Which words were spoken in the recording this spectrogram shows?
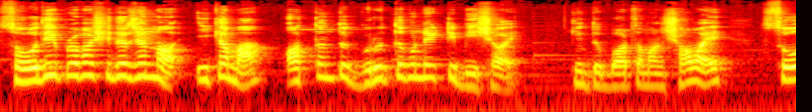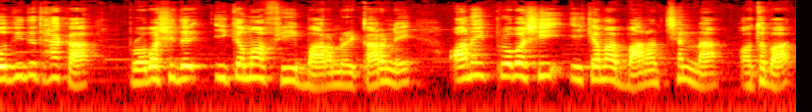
সৌদি প্রবাসীদের জন্য ইকামা অত্যন্ত গুরুত্বপূর্ণ একটি বিষয়। কিন্তু বর্তমান সময়ে সৌদিতে থাকা প্রবাসীদের ইকামা ফি বাড়ানোর কারণে অনেক প্রবাসী ইকামা বানাচ্ছেন না অথবা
